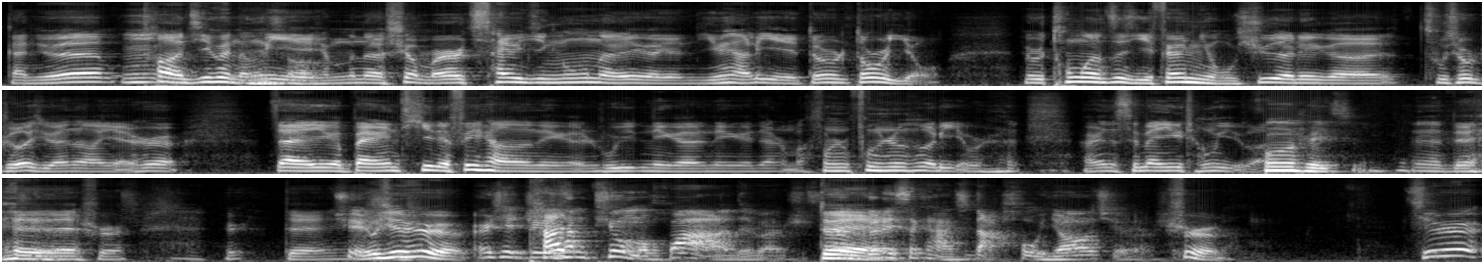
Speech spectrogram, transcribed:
感觉嗯创造机会能力什么的，射门、参与进攻的这个影响力都是都是有。就是通过自己非常扭曲的这个足球哲学呢，也是在一个拜仁踢的非常的那个如那个那个叫什么风风声鹤唳，不是，反正随便一个成语吧。风生水起，嗯，对对对是，对，尤其是而且他听我们话了，对吧？对格雷斯卡去打后腰去了，是的。其实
